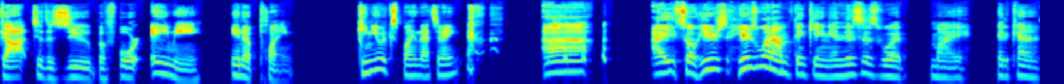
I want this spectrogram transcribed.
got to the zoo before Amy in a plane? Can you explain that to me? Uh I so here's here's what I'm thinking, and this is what my head canon.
